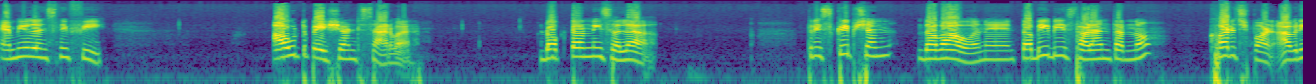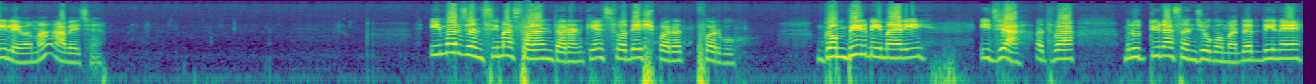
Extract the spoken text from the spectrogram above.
એમ્બ્યુલન્સની ફી, આઉટ પેશન્ટ સારવાર, ડૉક્ટરની સલાહ, પ્રિસ્ક્રિપ્શન દવાઓ અને તબીબી સ્થળાંતરનો ખર્ચ પણ આવરી લેવામાં આવે છે. ઇમરજન્સીમાં સ્થળાંતરણ કે સ્વદેશ પરત ફરવું. ગંભીર બીમારી, ઈજા અથવા મૃત્યુના સંજોગોમાં દર્દીને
